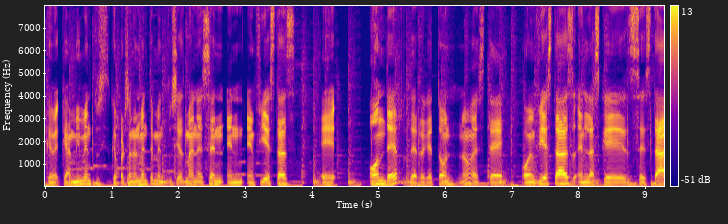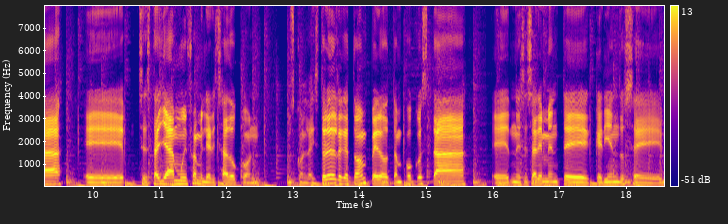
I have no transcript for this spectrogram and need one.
que, a mí me que personalmente me entusiasman es en, en- fiestas under de reggaetón, ¿no? Este, o en fiestas en las que se está, eh, se está ya muy familiarizado con, pues, con la historia del reggaetón, pero tampoco está eh, necesariamente queriéndose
